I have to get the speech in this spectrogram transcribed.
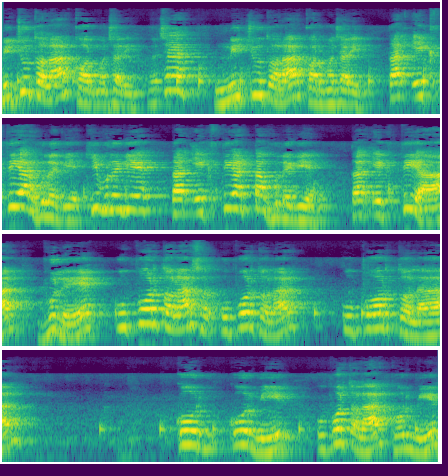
নিচু তলার কর্মচারী, বুঝছে? নিচু তলার কর্মচারী। তার এখতিয়ার ভুলে গিয়ে, কি ভুলে গিয়ে? তার এখতিয়ারটা ভুলে গিয়ে। তার এখতিয়ার ভুলে উপর তলার উপর তলার উপর তলার কর্মীর উপর তলার কর্মীর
